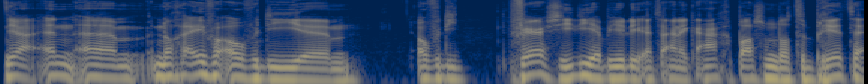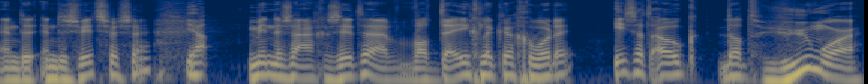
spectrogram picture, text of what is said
Ja, en um, nog even over die, um, over die versie. Die hebben jullie uiteindelijk aangepast omdat de Britten en de, en de Zwitsers ja. minder zagen zitten. Wat degelijker geworden. Is dat ook dat humor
